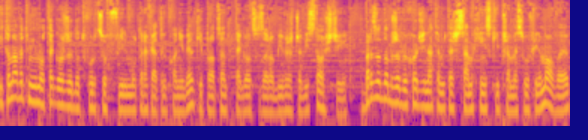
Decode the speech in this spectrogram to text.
i to nawet mimo pomimo tego, że do twórców filmu trafia tylko niewielki procent tego, co zarobi w rzeczywistości. Bardzo dobrze wychodzi na tym też sam chiński przemysł filmowy,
